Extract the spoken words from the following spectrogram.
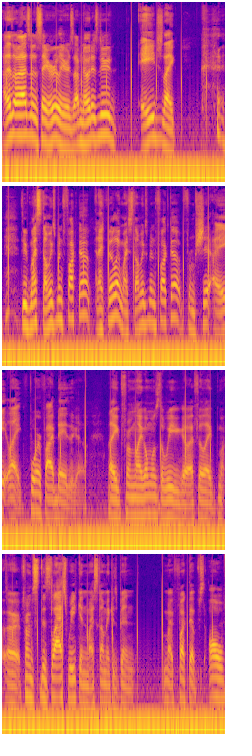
As I was gonna say earlier, is I've noticed, dude, age like. Dude, my stomach's been fucked up, and I feel like my stomach's been fucked up from shit I ate like four or five days ago like from like almost a week ago. I feel like, my- or from this last weekend, my stomach has been my fucked up all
